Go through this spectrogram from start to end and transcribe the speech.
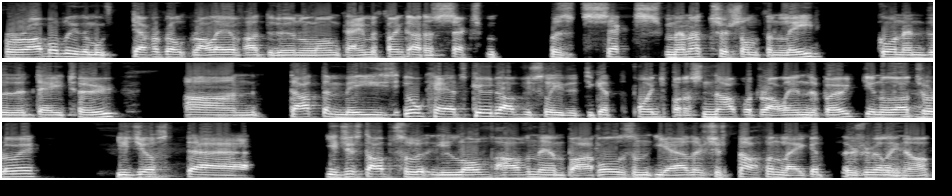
probably the most difficult rally I've had to do in a long time. I think I had a six was six minutes or something lead going into the day two, and that to me, okay, it's good obviously that you get the points, but it's not what rallying's about. You know that sort of way. You just uh, you just absolutely love having them battles, and yeah, there's just nothing like it. There's really not.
